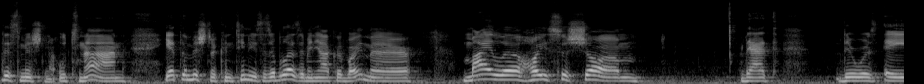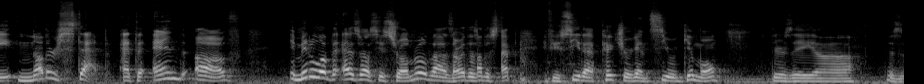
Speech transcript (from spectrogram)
this Mishnah. Utnan. Yet the Mishnah continues, as Abelezer ben Yaakov Vaimer, Maile Hoysasham, that there was a, another step at the end of, in middle of the Ezra Yisrael, middle of the Azar, there's another step. If you see that picture again, Sir Gimel, there's a uh, there's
